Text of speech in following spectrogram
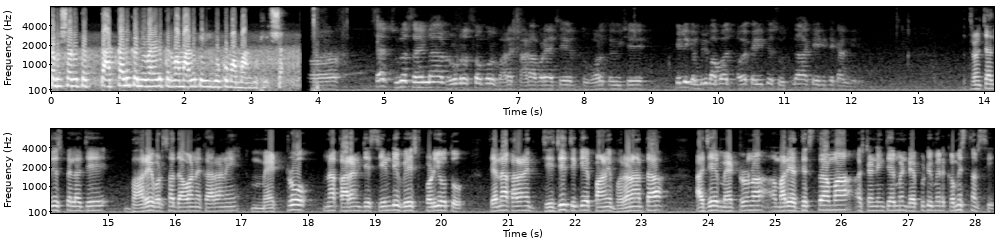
સમસ્યાનું તાત્કાલિક નિવારણ કરવામાં આવે તેવી લોકોમાં માંગ ઉઠી છે. સાહેબ, સુરત શહેરના રોડ રસ્તા ઉપર ભારે ખાડા પડ્યા છે, ધોવાણ થયું છે. કેટલી ગંભીર બાબત? હવે કઈ રીતે સૂચના, કઈ રીતે કામગીરી? ત્રણ ચાર દિવસ પહેલાં જે ભારે વરસાદ આવવાને કારણે મેટ્રોના કારણે જે સીએનડી વેસ્ટ પડ્યો હતો, તેના કારણે જે જે જગ્યાએ પાણી ભરાણા હતા આજે મેટ્રોના અમારી અધ્યક્ષતામાં સ્ટેન્ડિંગ ચેરમેન ડેપ્યુટી મેયર કમિશનરશ્રી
